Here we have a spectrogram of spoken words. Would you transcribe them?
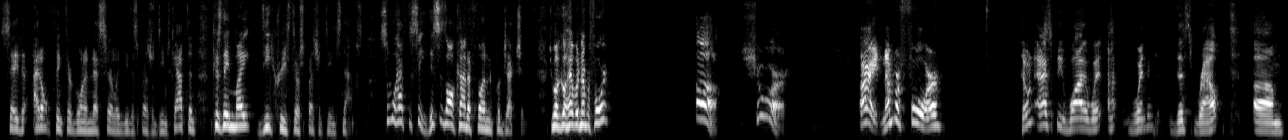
say that I don't think they're going to necessarily be the special teams captain because they might decrease their special team snaps. So we'll have to see. This is all kind of fun projection. Do you want to go ahead with number four? Oh, sure. All right, number four. Don't ask me why I went uh, went this route. Um,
